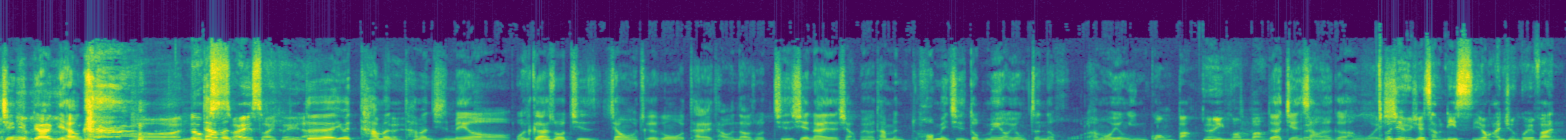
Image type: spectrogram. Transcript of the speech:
请你表演给他们看。哦，那他们甩一甩可以了。对对，因为他们他们其实没有，我跟他说，其实像我这个跟我太太讨论到说，其实现在的小朋友他们后面其实都没有用真的火了，他们会用荧光棒。用荧光棒。对啊，减少那个很危险。而且有些场地使用安全规范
